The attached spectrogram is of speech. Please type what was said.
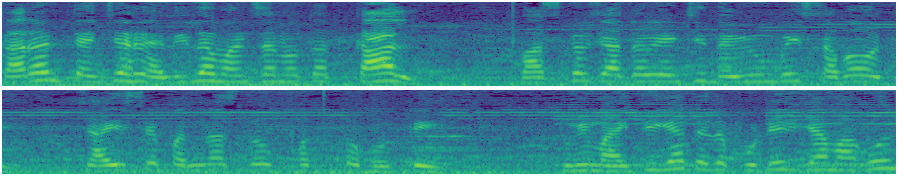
कारण त्यांच्या रॅलीला माणसं नव्हतात. काल भास्कर जाधव यांची नवी मुंबईत सभा होती. चाळीस ते पन्नास लोक फक्त होते. तुम्ही माहिती घ्या त्याचं फुटेज घ्या मागून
